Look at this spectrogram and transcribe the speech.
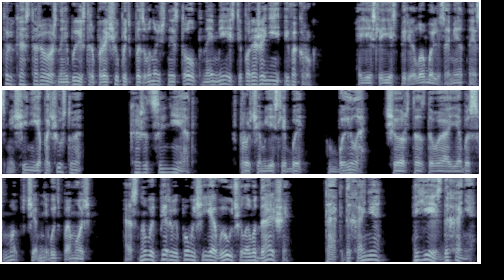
Только осторожно и быстро прощупать позвоночный столб на месте поражения и вокруг. Если есть перелом или заметное смещение, я почувствую. Кажется, нет. Впрочем, если бы было, черта с два, я бы смог чем-нибудь помочь. Основы первой помощи я выучил, а вот дальше... Так, дыхание? Есть дыхание.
